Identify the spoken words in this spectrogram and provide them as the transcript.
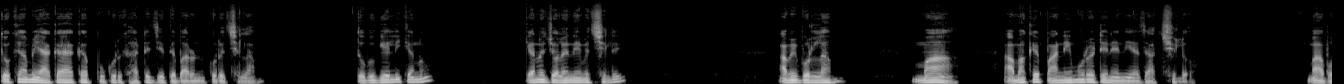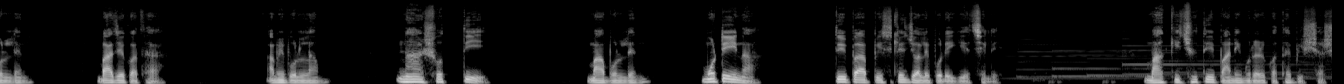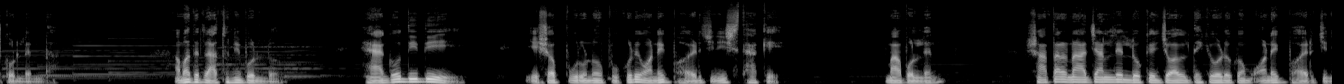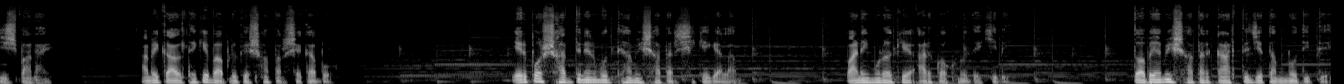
তোকে আমি একা একা পুকুর ঘাটে যেতে বারণ করেছিলাম। তবু গেলি কেন? কেন জলে নেমেছিলে? আমি বললাম, মা, আমাকে পানি মোড়া টেনে নিয়ে যাচ্ছিল। মা বললেন, বাজে কথা। আমি বললাম, না, সত্যি। মা বললেন, মোটেই না। তুই পা পিছলে জলে পড়ে গিয়েছিলি। মা কিছুতে পানি মোড়ার কথা বিশ্বাস করলেন না। আমাদের রাধুনি বলল হ্যাঁ গো দিদি, এসব পুরনো পুকুরে অনেক ভয়ের জিনিস থাকে। মা বললেন, সাঁতার না জানলে লোকে জল দেখে ওরকম অনেক ভয়ের জিনিস বানায়। আমি কাল থেকে বাবলুকে সাঁতার শেখাবো। এরপর সাত দিনের মধ্যে আমি সাঁতার শিখে গেলাম। পানিমোড়াকে আর কখনো দেখিনি। তবে আমি সাঁতার কাটতে যেতাম নদীতে।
